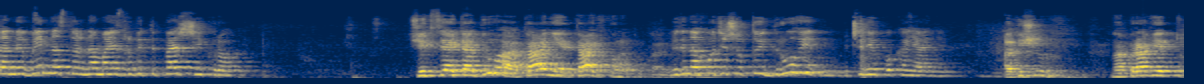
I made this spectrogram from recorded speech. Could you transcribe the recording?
та невинна сторона має зробити перший крок. Že chce aj ta druhá, tá nie, tá ať koná. Людина хоче, щоб той другий чинив покаяння. A když, ju- no to,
